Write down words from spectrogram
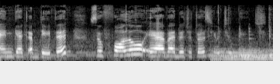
and get updated, so follow AIY Digital's YouTube page.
